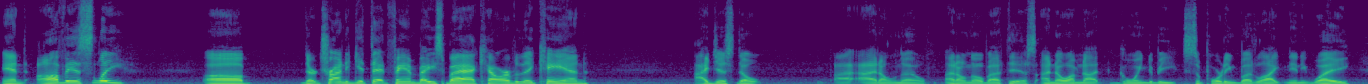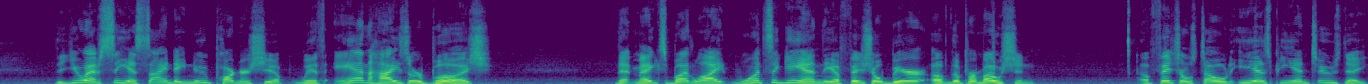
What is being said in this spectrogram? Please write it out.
And obviously, uh, they're trying to get that fan base back however they can. I just don't I, I don't know. I don't know about this. I know I'm not going to be supporting Bud Light in any way. The UFC has signed a new partnership with Anheuser-Busch that makes Bud Light once again the official beer of the promotion. Officials told ESPN Tuesday.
